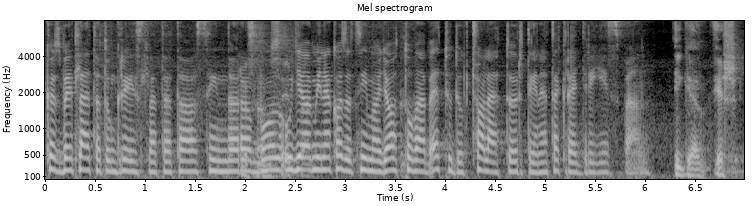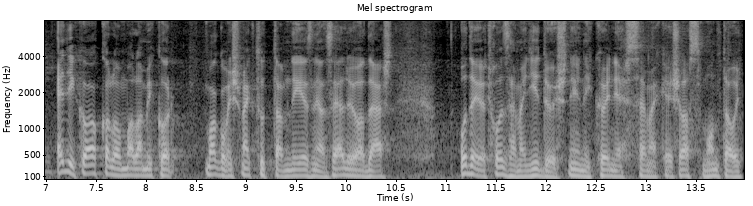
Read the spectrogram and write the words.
közben itt láthatunk részletet a színdarabból, ugye aminek az a címe, hogy add tovább etüdök családtörténetekre egy részben. Igen, és egyik alkalommal, amikor magam is meg tudtam nézni az előadást, oda jött hozzám egy idős néni könnyes szemeke, és azt mondta, hogy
